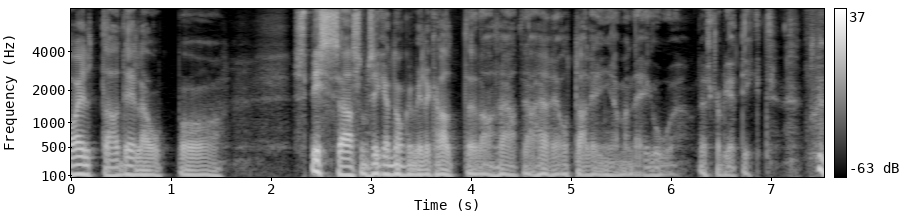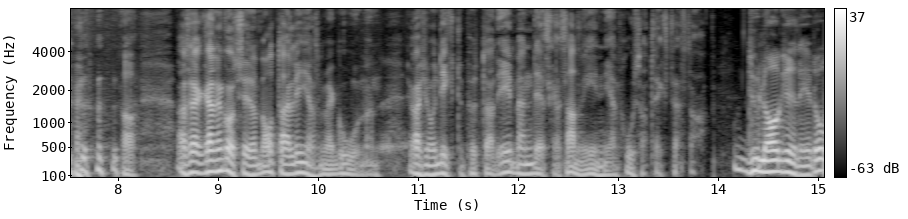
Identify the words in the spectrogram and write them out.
og elte, dele opp og spisse, som sikkert noen ville kalt det. da, at ja, Her er åtte linjer, men de er gode. Det skal bli et dikt. ja. altså Jeg kan godt si det med åtte linjer som er gode, men jeg har ikke noe dikt å putte det i. Men det skal sannelig inn i en prosatekst. Du lagrer de da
